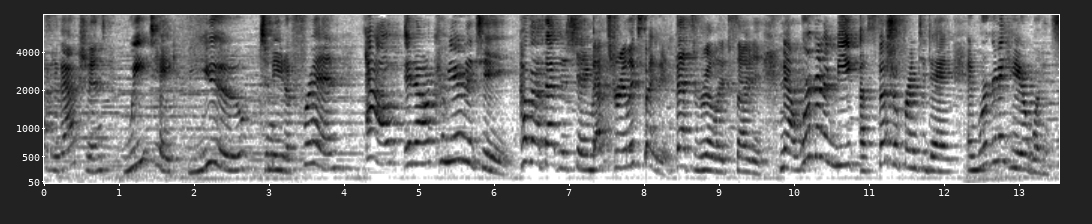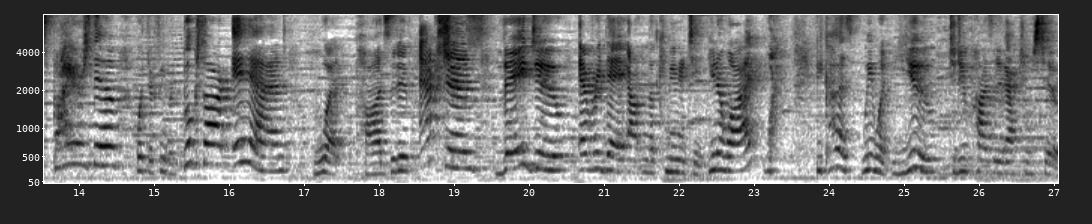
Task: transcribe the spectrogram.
Positive Actions, we take you to meet a friend out in our community. How about that, Miss Shane? That's really exciting. That's really exciting. Now, we're going to meet a special friend today, and we're going to hear what inspires them, what their favorite books are, and what positive actions they do every day out in the community. You know why? Why? Because we want you to do positive actions too.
